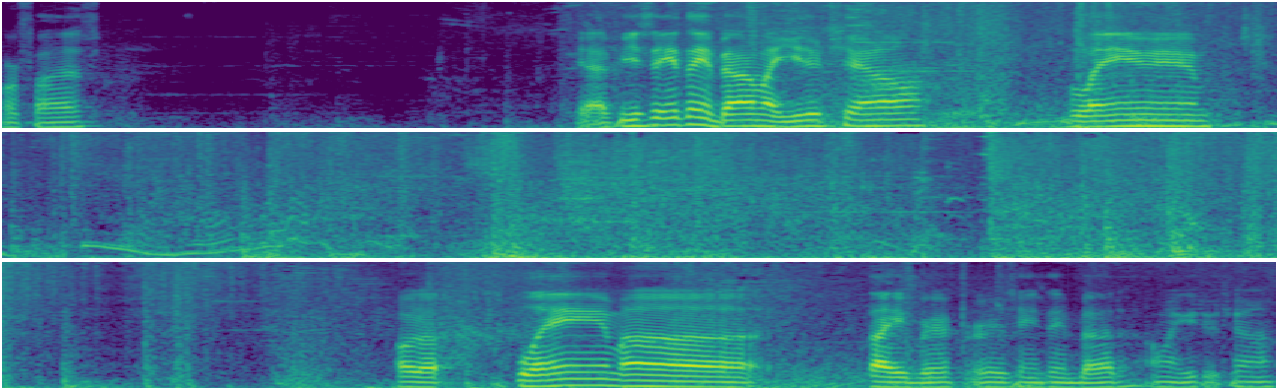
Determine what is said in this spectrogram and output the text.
or five. Yeah, if you see anything bad on my YouTube channel, blame. Hold up. Blame uh Cyber if there's anything bad on my YouTube channel.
